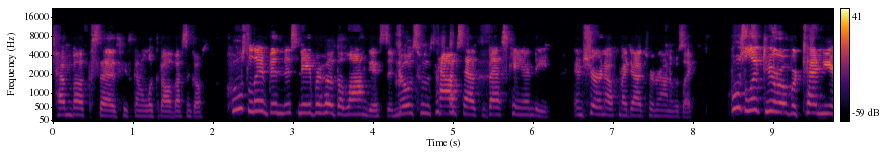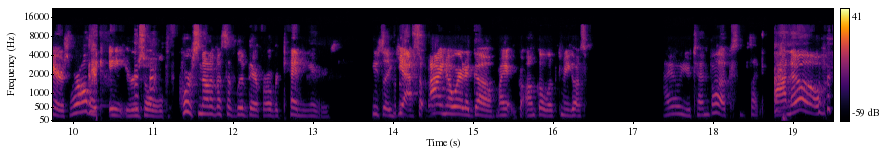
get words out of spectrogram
10 bucks says he's going to look at all of us and goes, Who's lived in this neighborhood the longest and knows whose house has the best candy? And sure enough, my dad turned around and was like, Who's lived here over 10 years? We're all like eight years old. Of course, none of us have lived there for over 10 years. He's like, Yeah, so I know where to go. My uncle looked at me goes, I owe you 10 bucks. I was like, I know.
